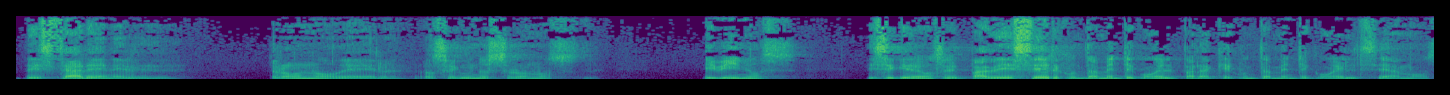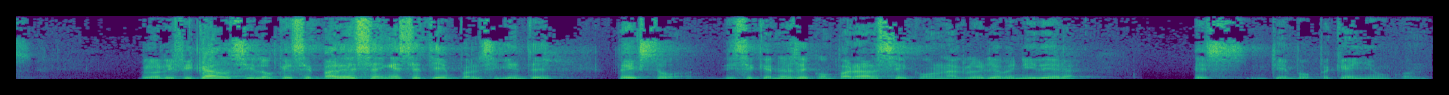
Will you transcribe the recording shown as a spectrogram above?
de estar en el trono de los segundos tronos divinos. Dice que debemos padecer juntamente con Él para que juntamente con Él seamos glorificados. Y lo que se padece en ese tiempo, el siguiente texto, dice que no es de compararse con la gloria venidera, es un tiempo pequeño con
